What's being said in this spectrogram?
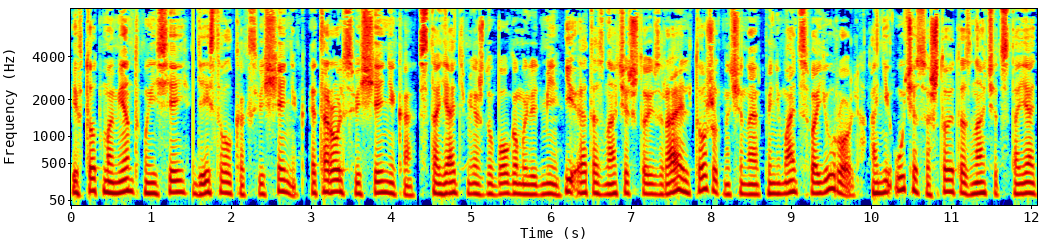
И в тот момент Моисей действовал как священник. Это роль священника — стоять между Богом и людьми. И это значит, что Израиль Израиль тоже начинает понимать свою роль. Они учатся, что это значит стоять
